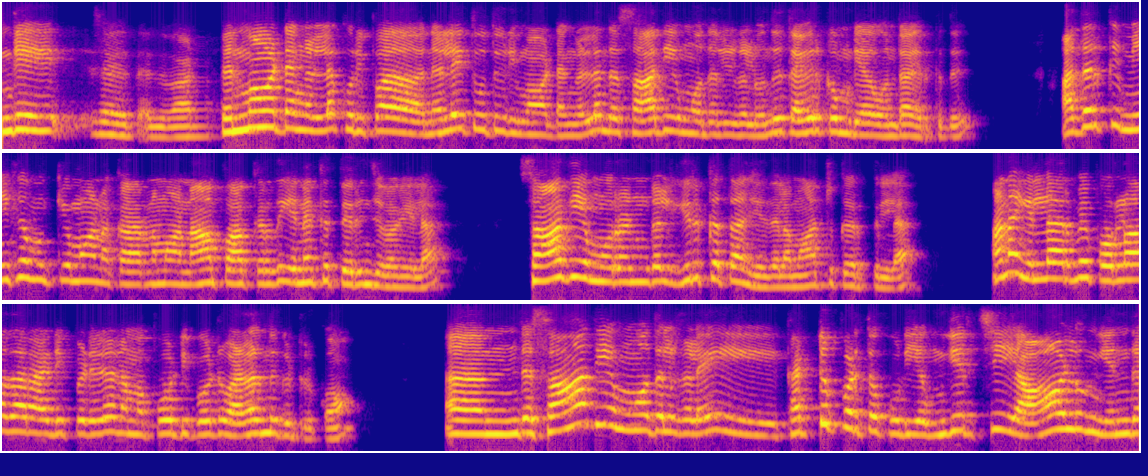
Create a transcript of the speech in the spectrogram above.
இங்கே தென் மாவட்டங்கள்ல குறிப்பா நெல்லை தூத்துக்குடி மாவட்டங்கள்ல இந்த சாதிய மோதல்கள் வந்து தவிர்க்க முடியாத ஒன்றா இருக்குது. அதற்கு மிக முக்கியமான காரணமா நான் பாக்குறது எனக்கு தெரிஞ்ச வகையில சாதிய முரண்கள் இருக்கத்தான் செய்யுது. இதுல மாற்று கருத்து இல்ல. ஆனா எல்லாருமே பொருளாதார அடிப்படையில நம்ம போட்டி போட்டு வளர்ந்துகிட்டு இருக்கோம். இந்த சாதிய மோதல்களை கட்டுப்படுத்தக்கூடிய முயற்சி ஆளும் எந்த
